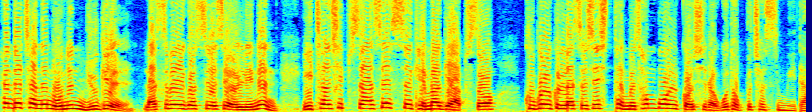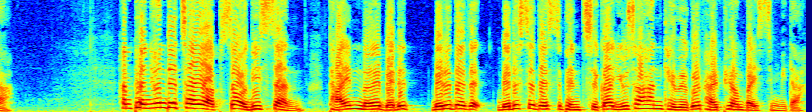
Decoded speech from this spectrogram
현대차는 오는 6일 라스베이거스에서 열리는 2014 CES 개막에 앞서 구글 글라스 시스템을 선보일 것이라고 덧붙였습니다. 한편 현대차에 앞서 닛산, 다임러의 메르, 메르데, 메르세데스 벤츠가 유사한 계획을 발표한 바 있습니다.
